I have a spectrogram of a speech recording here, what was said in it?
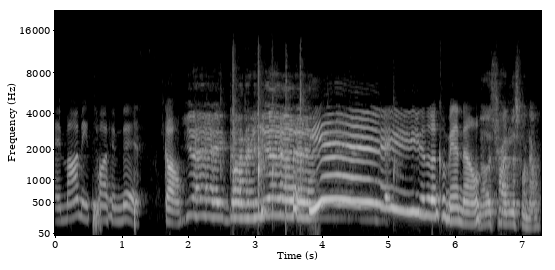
And mommy taught him this. Go. Yay, Gunner, yay! Yay! He does it on command now. Now let's try this one now.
